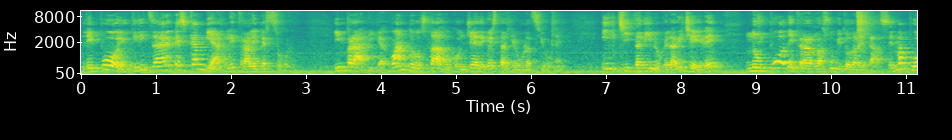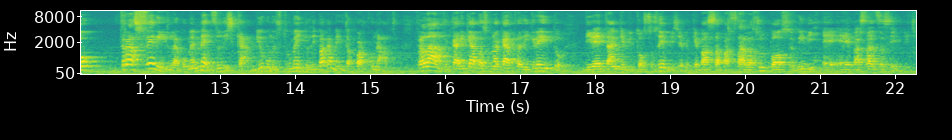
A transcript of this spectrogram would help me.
le puoi utilizzare per scambiarle tra le persone. In pratica, quando lo Stato concede questa agevolazione, il cittadino che la riceve non può detrarla subito dalle tasse, ma può trasferirla come mezzo di scambio, come strumento di pagamento a qualcun altro. Tra l'altro caricata su una carta di credito diventa anche piuttosto semplice perché basta passarla sul posto, quindi è, è abbastanza semplice.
